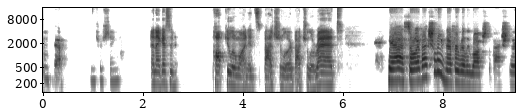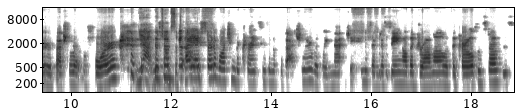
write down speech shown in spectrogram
Hmm. Yeah. Interesting. And I guess a popular one, it's Bachelor, Bachelorette. Yeah, so I've actually never really watched The Bachelor or Bachelorette before. Yeah, which I'm surprised. I, I, started watching the current season of The Bachelor with like Matt James and just seeing all the drama with the girls and stuff is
